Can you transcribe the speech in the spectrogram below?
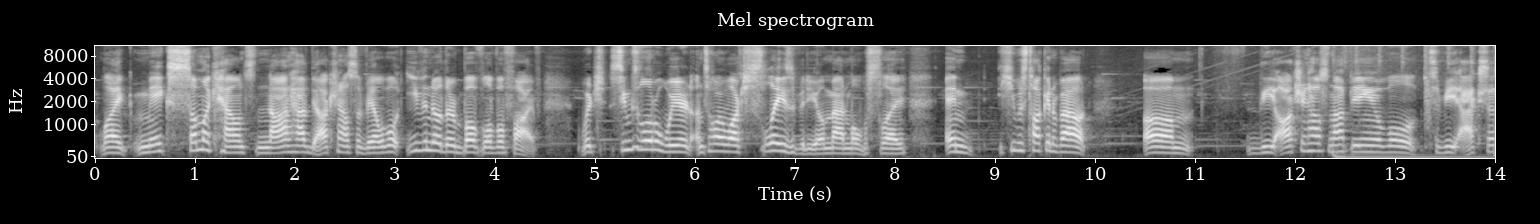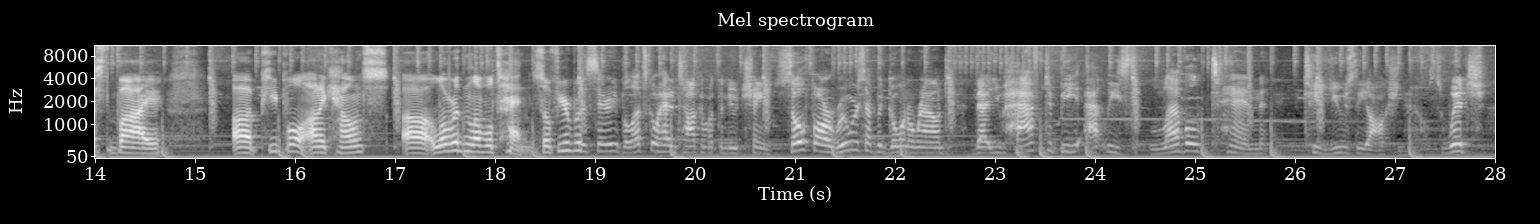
like, make some accounts not have the auction house available, even though they're above level 5. Which seems a little weird until I watched Slay's video, Mad Mobile Slay, and he was talking about, um, the auction house not being able to be accessed by uh, people on accounts uh, lower than level 10. So if you're necessary, but let's go ahead and talk about the new change. So far, rumors have been going around that you have to be at least level 10 to use the auction house, which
